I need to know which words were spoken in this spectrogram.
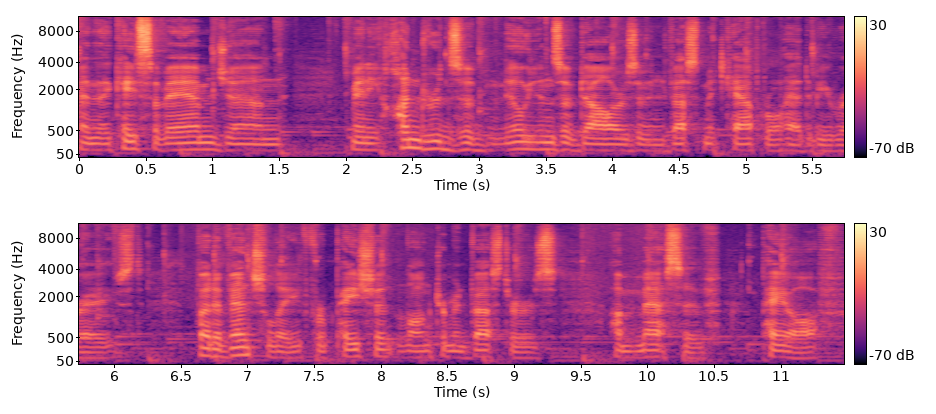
And in the case of Amgen, many hundreds of millions of dollars of investment capital had to be raised. But eventually, for patient long-term investors, a massive payoff.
